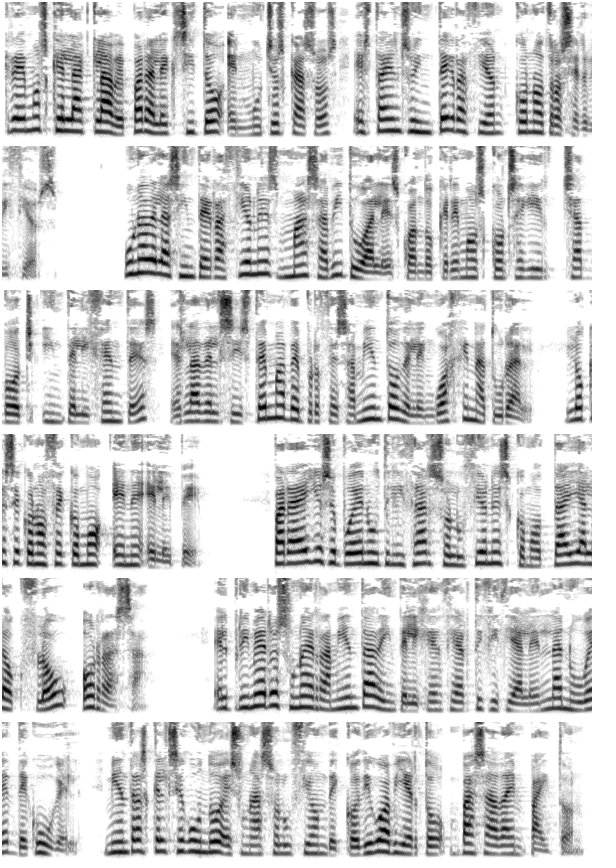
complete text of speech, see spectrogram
creemos que la clave para el éxito en muchos casos está en su integración con otros servicios. Una de las integraciones más habituales cuando queremos conseguir chatbots inteligentes es la del sistema de procesamiento de lenguaje natural, lo que se conoce como NLP. Para ello se pueden utilizar soluciones como Dialogflow o Rasa. El primero es una herramienta de inteligencia artificial en la nube de Google, mientras que el segundo es una solución de código abierto basada en Python.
